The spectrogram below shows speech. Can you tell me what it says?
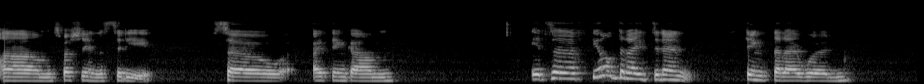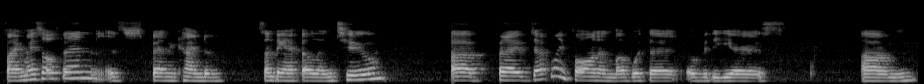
um, especially in the city. So I think um, it's a field that I didn't think that I would find myself in. It's been kind of something I fell into. Uh, but I've definitely fallen in love with it over the years. Um,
